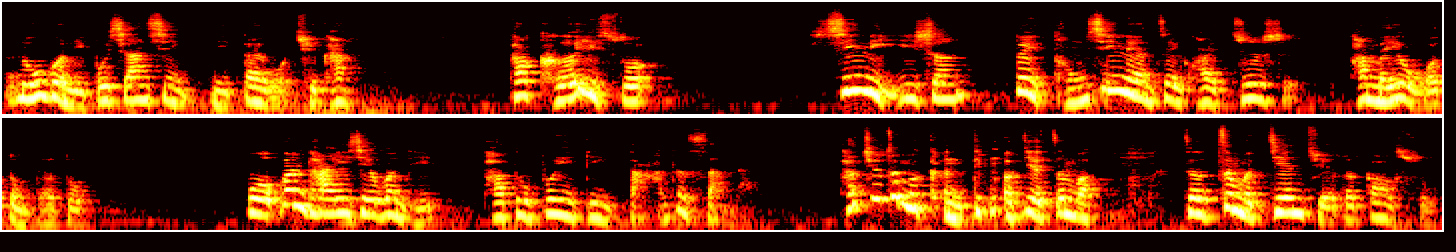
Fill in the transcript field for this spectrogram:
如果你不相信，你带我去看。他可以说，心理医生对同性恋这块知识。他没有我懂得多，我问他一些问题，他都不一定答得上来，他就这么肯定，而且这么，这这么坚决的告诉我。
